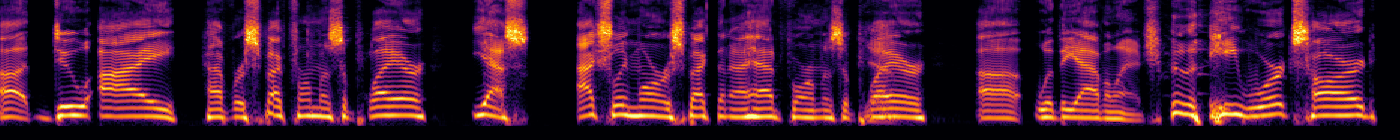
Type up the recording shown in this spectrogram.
Uh, do I have respect for him as a player? Yes, actually, more respect than I had for him as a player uh, with the Avalanche. he works hard.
